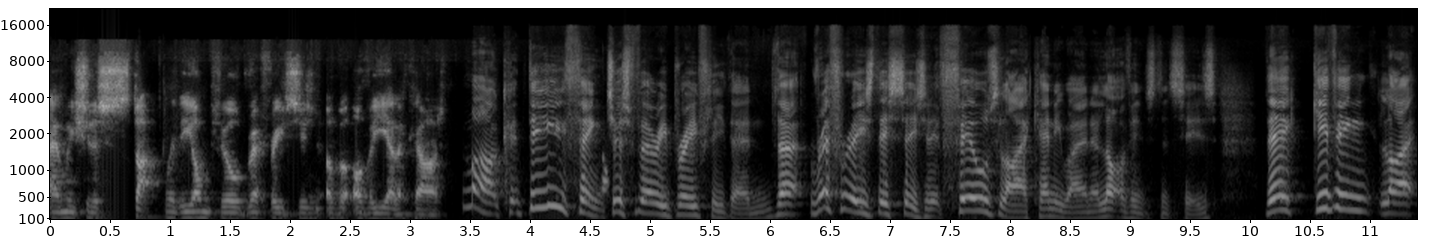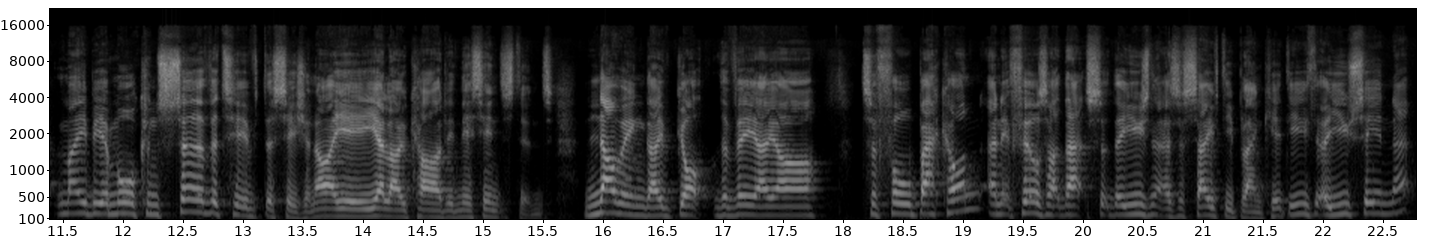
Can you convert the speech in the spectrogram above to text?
and we should have stuck with the on-field referee decision of a, of a yellow card. Mark, do you think, just very briefly then, that referees this season, it feels like anyway, in a lot of instances, they're giving like maybe a more conservative decision, i.e., a yellow card in this instance, knowing they've got the VAR to fall back on, and it feels like that's they're using it as a safety blanket. Do you, are you seeing that?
